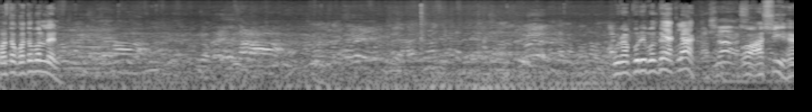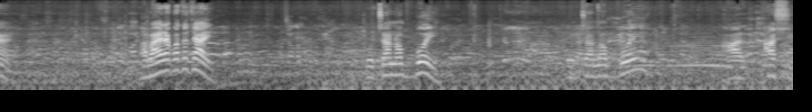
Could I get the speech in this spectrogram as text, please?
কত কত বললেন? পুরাপুরি বলতে এক লাখ? ও আশি হ্যাঁ। আর ভাইরা কত চাই পঁচানব্বই। পঁচানব্বই আর আশি।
